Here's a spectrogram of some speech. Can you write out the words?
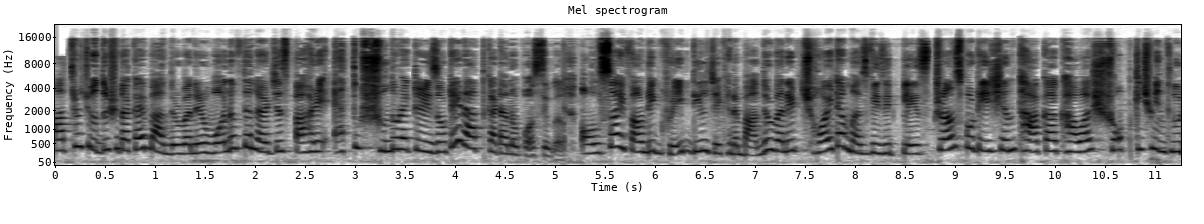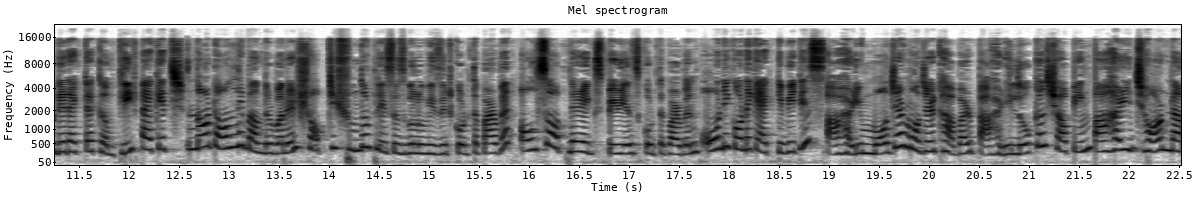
মাত্র চোদ্দশো টাকায় বান্দরবানের ওয়ান অফ দ্য লার্জেস্ট পাহাড়ে এত সুন্দর একটা রিসোর্টে রাত কাটানো possible also I found a great deal যেখানে বান্দরবানের ছয়টা মাস্ট ভিজিট প্লেস ট্রান্সপোর্টেশন থাকা, খাওয়া সবকিছু ইনক্লুডেড একটা কমপ্লিট প্যাকেজ নট অনলি বান্দরবানের সবচেয়ে সুন্দর প্লেসেসগুলো ভিজিট করতে পারবেন অলসো আপনারা এক্সপিরিয়েন্স করতে পারবেন অনেক অনেক অ্যাক্টিভিটিস পাহাড়ি মজার মজার খাবার, পাহাড়ি লোকাল শপিং পাহাড়ি ঝর্ণা,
